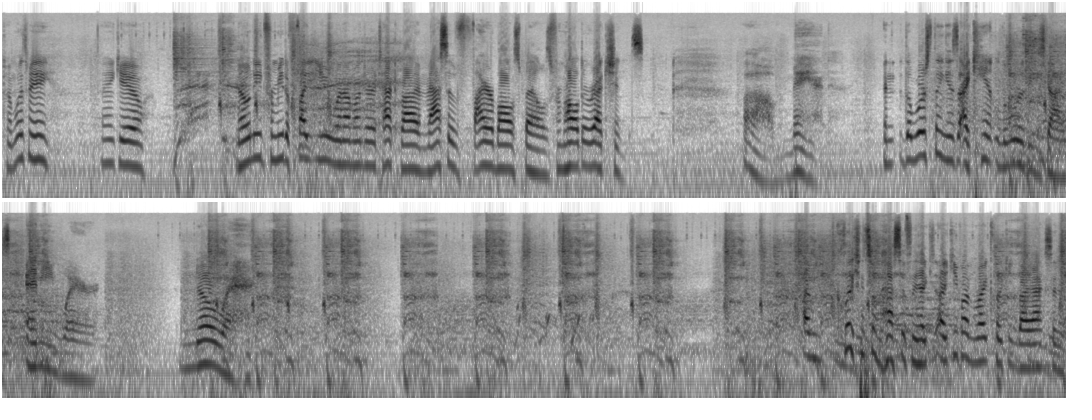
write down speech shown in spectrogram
Come with me. Thank you. No need for me to fight you when I'm under attack by massive fireball spells from all directions. Oh, man. And the worst thing is I can't lure these guys anywhere. Nowhere. I'm clicking so massively, I, I keep on right-clicking by accident.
